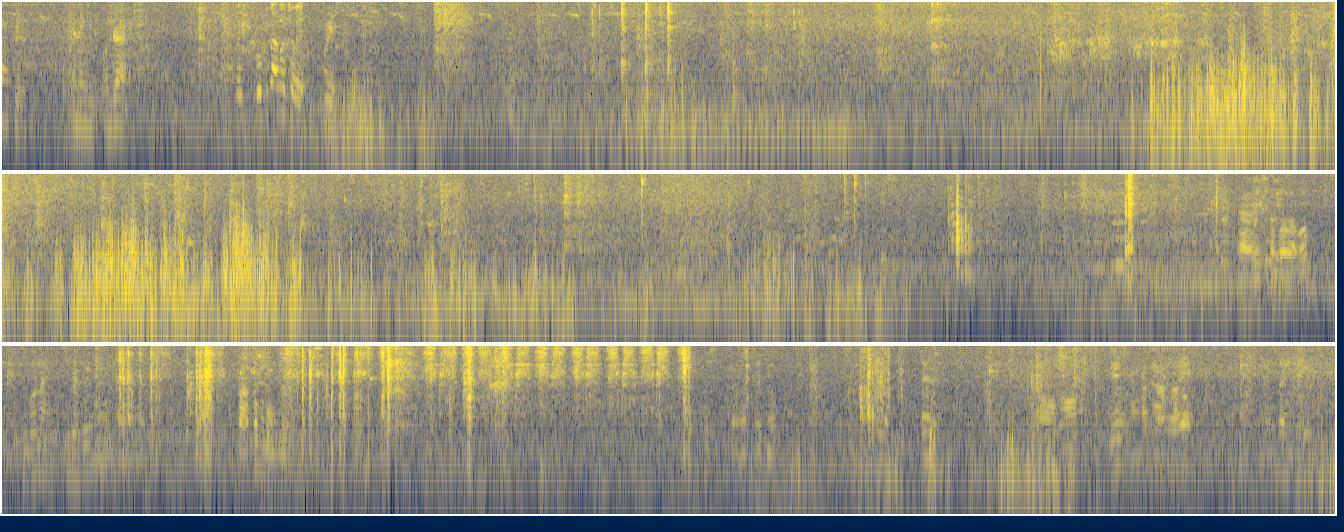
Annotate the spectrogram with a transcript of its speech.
mobil. Ning Honda. Wis buka mau coba. Wis. Apa om? Gimana? Sih. Pakem gitu. Terus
